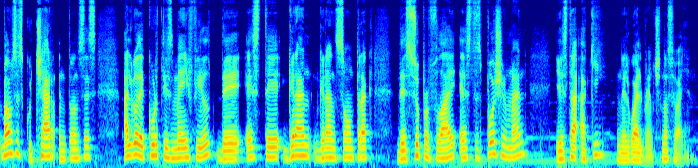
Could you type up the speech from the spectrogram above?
vamos a escuchar entonces algo de Curtis Mayfield, de este gran, gran soundtrack de Superfly. Este es Pusherman y está aquí en el Wild Branch. No se vayan.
